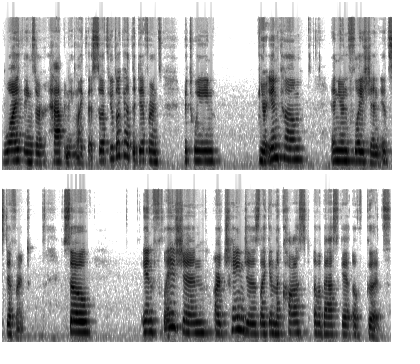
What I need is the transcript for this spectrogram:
why things are happening like this. So if you look at the difference between your income and your inflation, it's different. So Inflation are changes like in the cost of a basket of goods.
